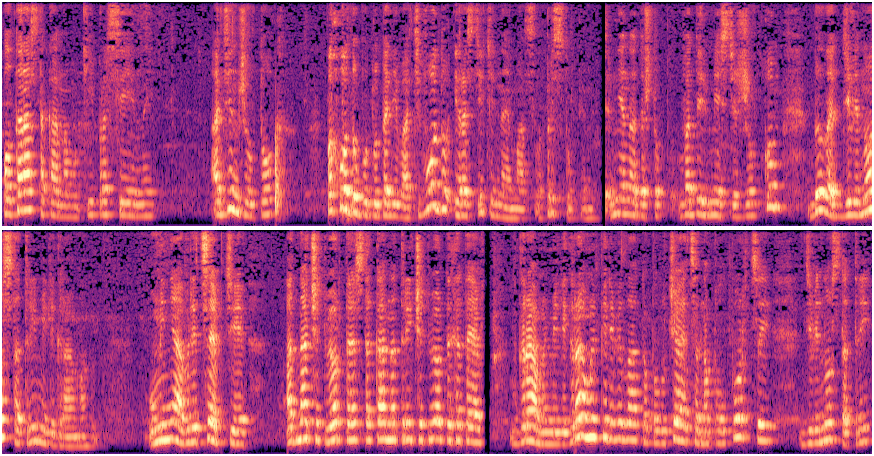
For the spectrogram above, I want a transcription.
полтора стакана муки просеянной, один желток. По ходу буду доливать воду и растительное масло. Приступим. Мне надо, чтобы воды вместе с желтком было 93 миллиграмма. У меня в рецепте 1 четвертая стакана, 3 четвертых, это я в граммы, миллиграммы перевела, то получается на полпорции 93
